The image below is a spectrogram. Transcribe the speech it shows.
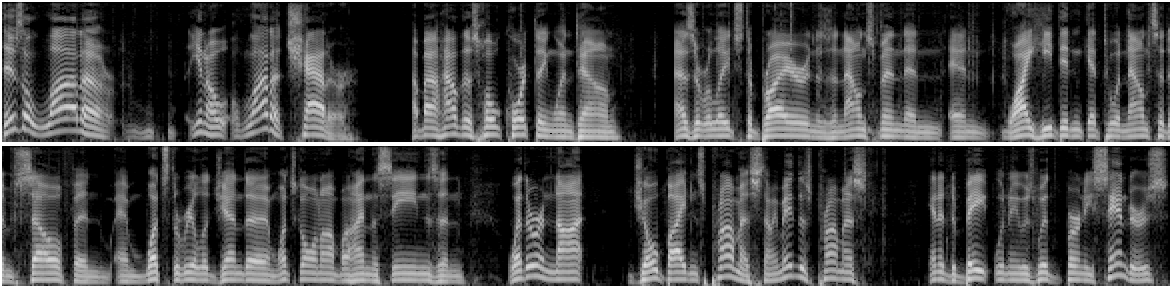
there's a lot of, you know, a lot of chatter about how this whole court thing went down as it relates to Breyer and his announcement and, and why he didn't get to announce it himself and, and what's the real agenda and what's going on behind the scenes and whether or not Joe Biden's promise. Now, he made this promise in a debate when he was with Bernie Sanders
